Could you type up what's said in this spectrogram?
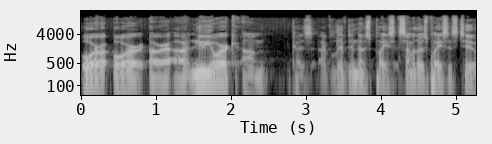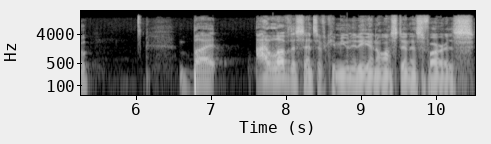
or, or, or uh, New York, because I've lived in those places, some of those places too. But I love the sense of community in Austin as far as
